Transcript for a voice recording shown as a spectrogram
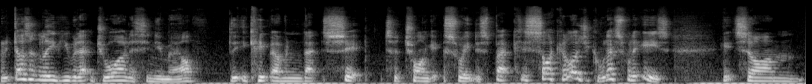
it doesn't leave you with that dryness in your mouth that you keep having that sip to try and get the sweetness back. It's psychological. That's what it is. It's um,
